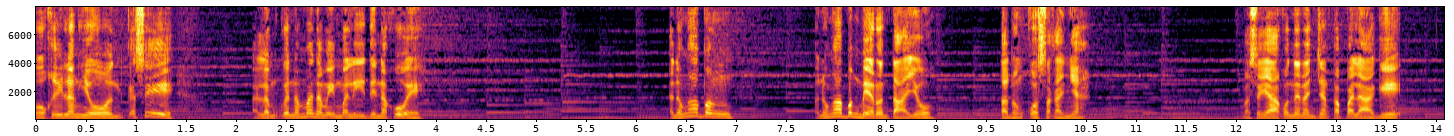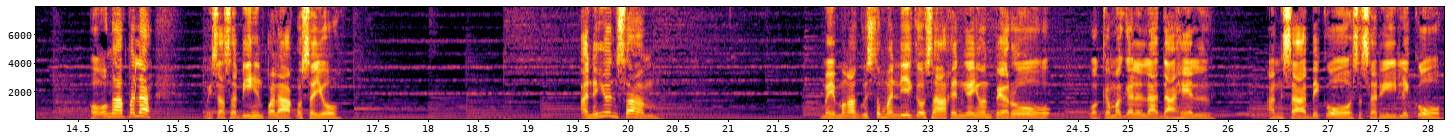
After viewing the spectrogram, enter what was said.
okay lang yon kasi alam ko naman na may mali din ako eh. Ano nga bang, ano nga bang meron tayo? Tanong ko sa kanya. Masaya ako na nandiyan ka palagi. Oo nga pala, may sasabihin pala ako sa'yo. Ano yun Sam? May mga gusto manligaw sa akin ngayon pero huwag ka mag-alala dahil ang sabi ko sa sarili ko,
